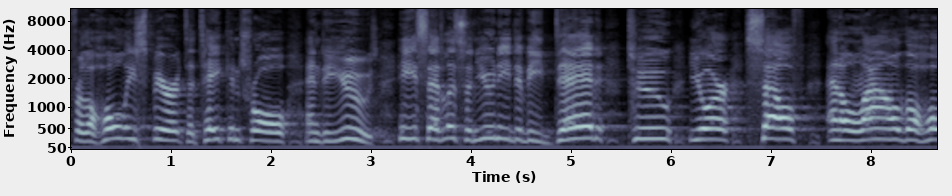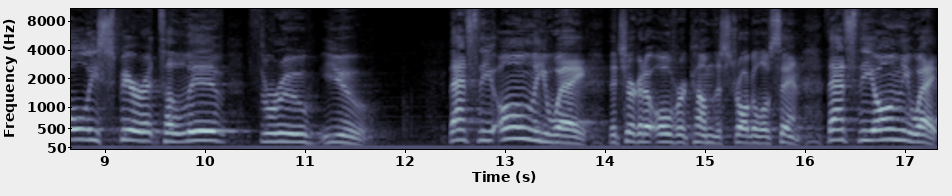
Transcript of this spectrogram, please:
for the Holy Spirit to take control and to use. He said, listen, you need to be dead to yourself and allow the Holy Spirit to live through you. That's the only way that you're going to overcome the struggle of sin. That's the only way.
